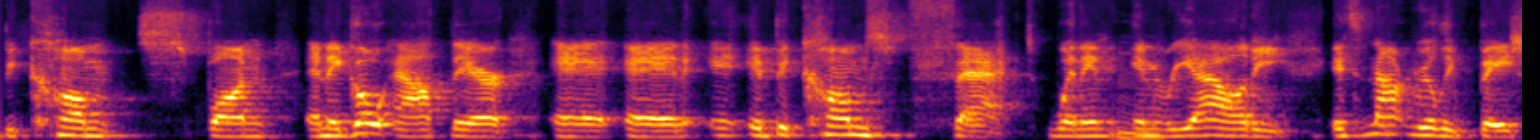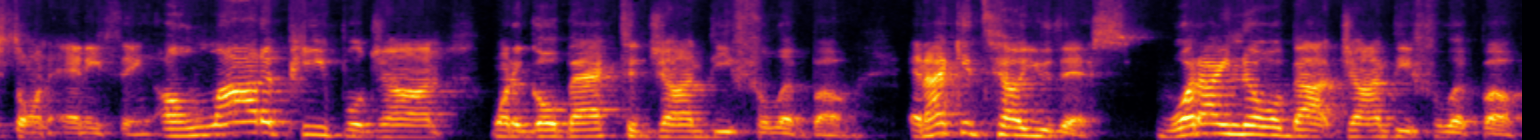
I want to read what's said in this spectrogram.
become spun and they go out there and, and it, it, becomes fact when in, mm. in reality, it's not really based on anything. A lot of people, John, want to go back to John DeFilippo. And I can tell you this what I know about John DeFilippo,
